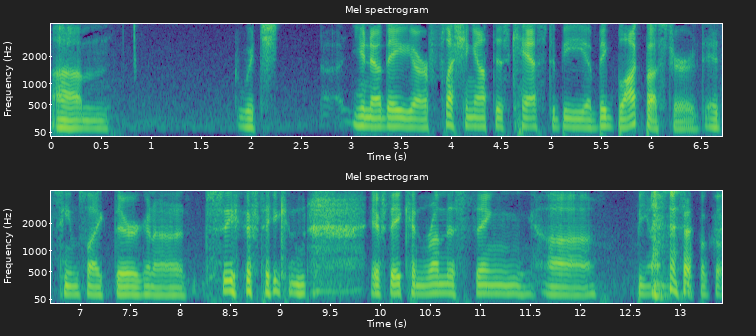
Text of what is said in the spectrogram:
um, which you know they are fleshing out this cast to be a big blockbuster. It seems like they're gonna see if they can if they can run this thing uh, beyond the typical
